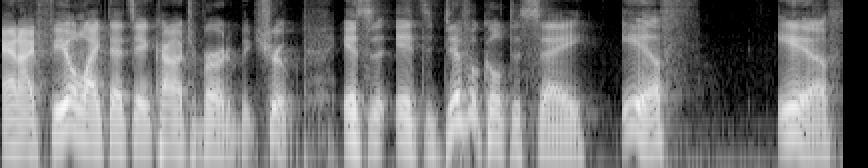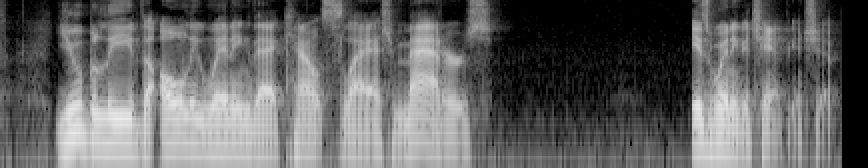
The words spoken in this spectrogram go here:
And I feel like that's incontrovertibly true. It's it's difficult to say if if you believe the only winning that counts slash matters is winning a championship.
